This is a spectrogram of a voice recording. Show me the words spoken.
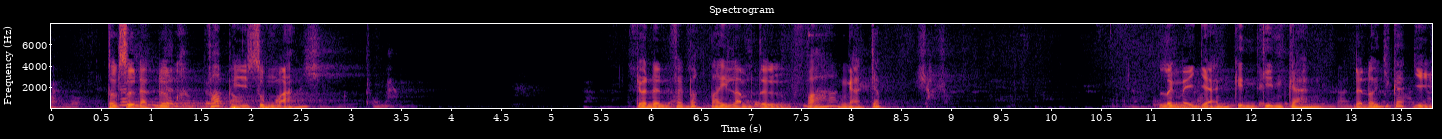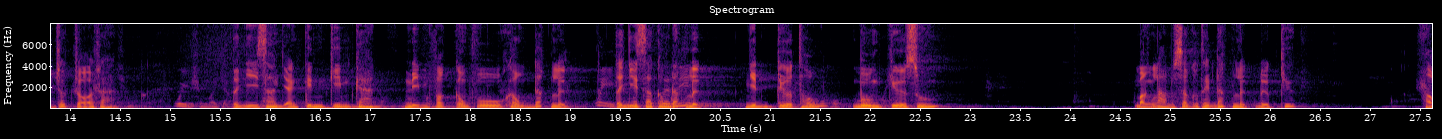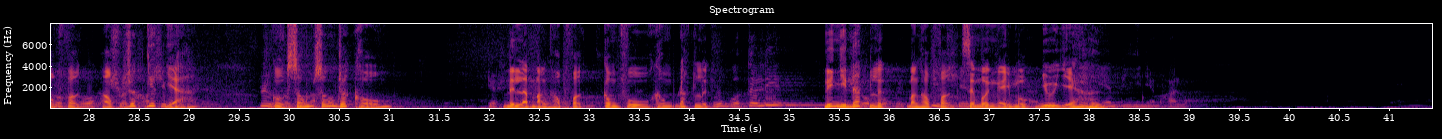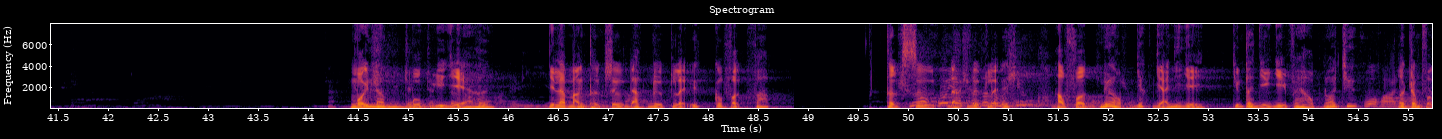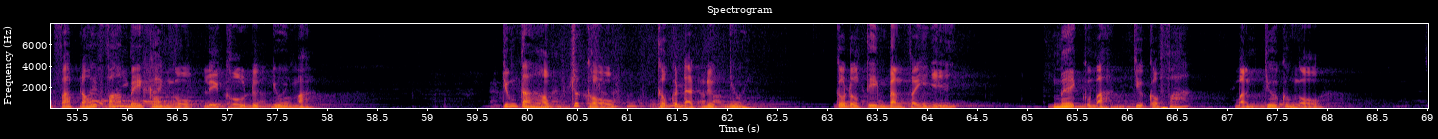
Thật sự đạt được Pháp hỷ sung mãn. Cho nên phải bắt tay làm từ phá ngã chấp. Lần này giảng Kinh Kim Cang Đã nói với các vị rất rõ ràng. Tại vì sao giảng kinh Kim Cang, Niệm Phật công phu không đắc lực? Tại vì sao không đắc lực? Nhìn chưa thấu, Buông chưa xuống. Bạn làm sao có thể đắc lực được chứ? Học Phật, học rất vất vả. Cuộc sống sống rất khổ. Đây là bạn học Phật công phu không đắc lực. Nếu như đắc lực Bạn học Phật sẽ mỗi ngày một vui vẻ hơn. Mỗi năm một vui vẻ hơn. Vậy là bạn thật sự đạt được lợi ích của phật pháp. Thật sự đạt được lợi ích? Học phật nếu học vất vả như vậy, chúng ta việc gì phải học nó chứ? Ở trong phật pháp nói, phá mê khai ngộ liệt khổ được vui mà. Chúng ta học rất khổ, không có đạt được vui. Câu đầu tiên bạn phải nghĩ, mê của bạn chưa có phá, bạn chưa có ngộ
